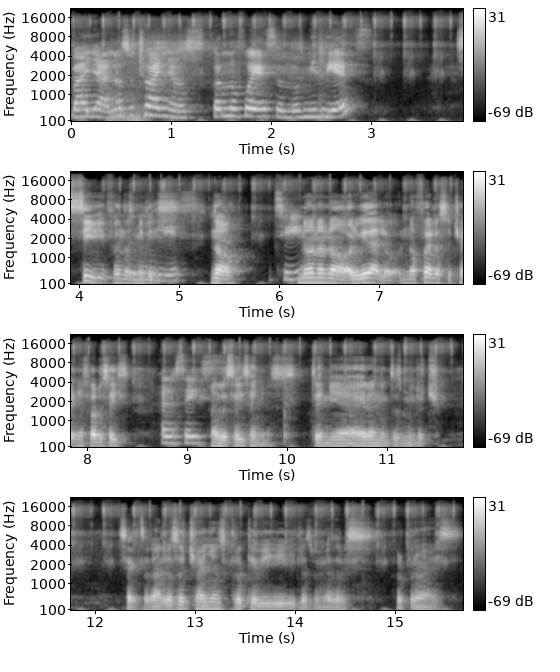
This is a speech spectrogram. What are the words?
Vaya, los ocho años. ¿Cuándo fue eso? ¿En 2010? Sí, fue en 2010. No. ¿Sí? No, no, no, olvídalo. No fue a los ocho años, fue a los seis. A los seis. A los seis años. Tenía, eran en 2008. Exacto. A los ocho años creo que vi Los Vengadores por primera vez.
